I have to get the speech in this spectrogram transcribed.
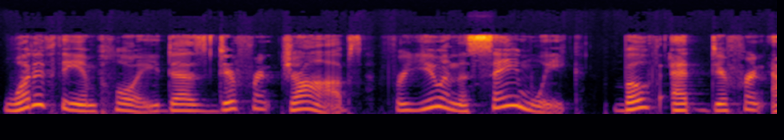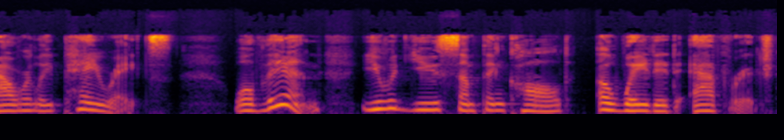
What if the employee does different jobs for you in the same week, both at different hourly pay rates? Well, then you would use something called a weighted average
